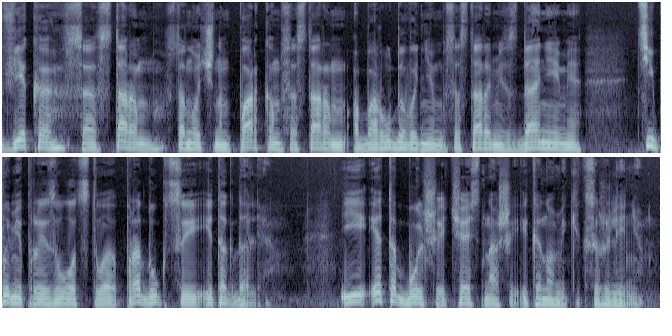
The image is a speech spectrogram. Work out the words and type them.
века со старым станочным парком, со старым оборудованием, со старыми зданиями, типами производства, продукции и так далее. И это большая часть нашей экономики, к сожалению –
